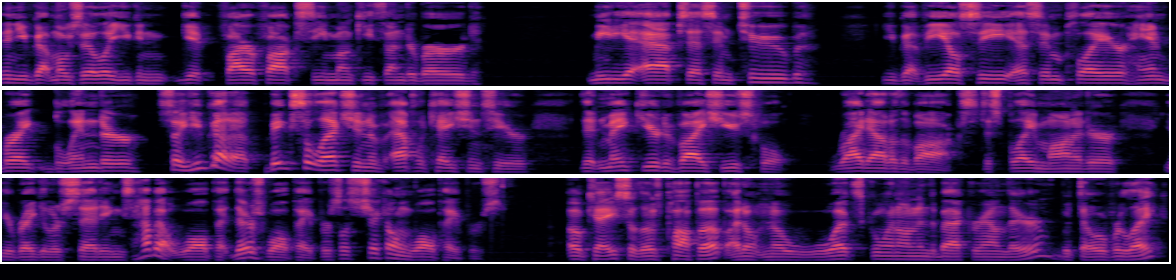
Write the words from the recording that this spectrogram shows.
Then you've got Mozilla. You can get Firefox, SeaMonkey, Thunderbird, Media Apps, SMTube. You've got VLC, SM Player, Handbrake, Blender. So you've got a big selection of applications here that make your device useful right out of the box. Display monitor, your regular settings. How about wallpaper? There's wallpapers. Let's check on wallpapers. Okay, so those pop up. I don't know what's going on in the background there with the overlay,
